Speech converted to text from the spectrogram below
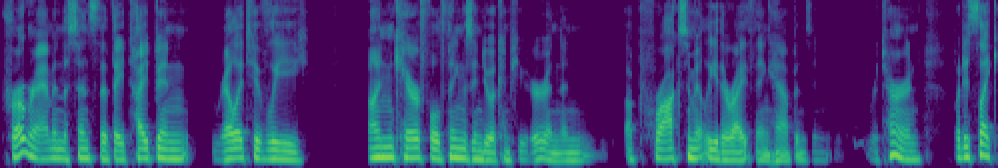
program in the sense that they type in relatively uncareful things into a computer and then approximately the right thing happens in return but it's like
